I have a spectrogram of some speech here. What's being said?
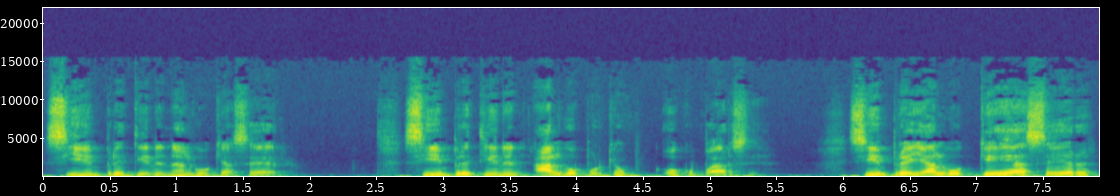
Siempre tienen algo que hacer. Siempre tienen algo por qué ocuparse. Siempre hay algo que hacer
